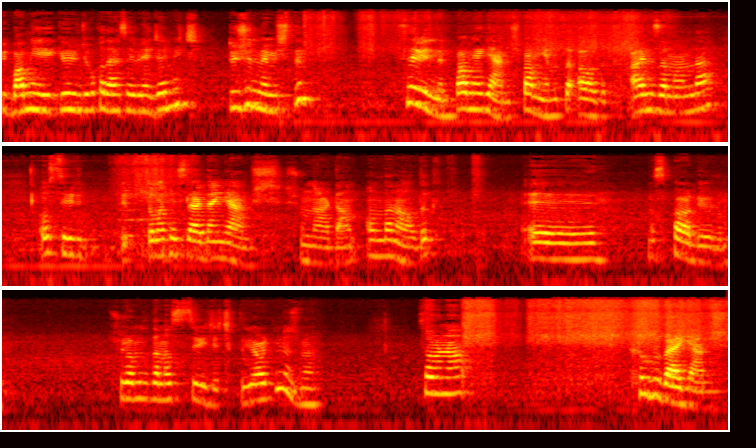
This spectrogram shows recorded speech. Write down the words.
bir bamyayı görünce bu kadar sevineceğimi hiç düşünmemiştim. Sevindim. Bamya gelmiş. Bamyamızı aldık. Aynı zamanda o sivri domateslerden gelmiş. Şunlardan. Ondan aldık. Ee, nasıl parlıyorum? Şuramda da nasıl sivilce çıktı gördünüz mü? Sonra kıl biber gelmiş.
